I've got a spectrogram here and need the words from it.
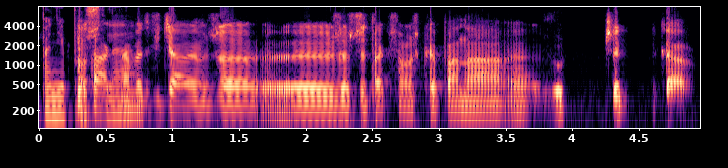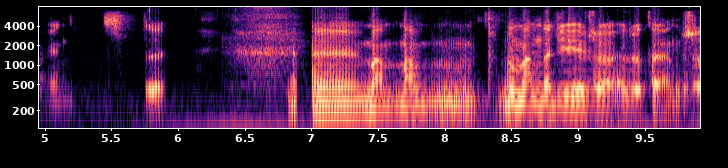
panie pośle. No tak, nawet widziałem, że, że czyta książkę pana Więc mam, mam, no mam nadzieję, że, że ten, że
